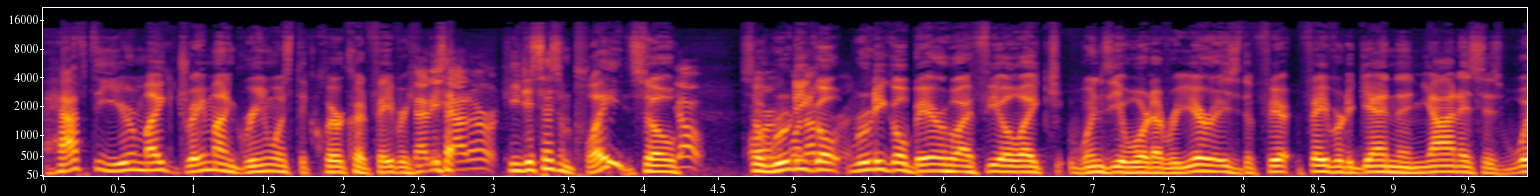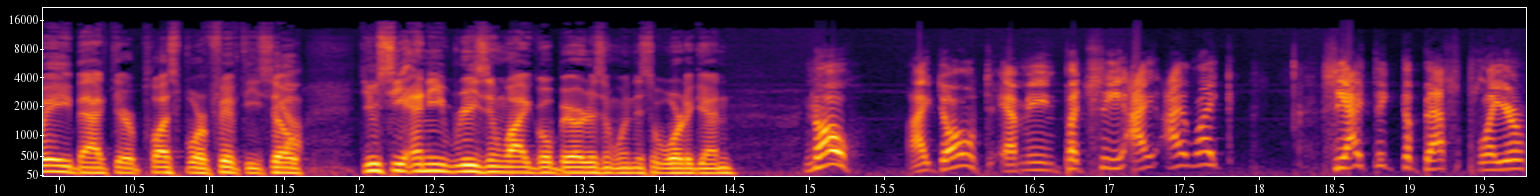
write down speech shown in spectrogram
half the year, Mike Draymond Green was the clear cut favorite. He just he just hasn't played. So, Yo, so Rudy Go. Rudy Gobert, who I feel like wins the award every year, is the fa- favorite again, and Giannis is way back there, plus four fifty. So, Yeah. do you see any reason why Gobert doesn't win this award again? No, I don't. I mean, but see, I, I like, see, I think the best player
